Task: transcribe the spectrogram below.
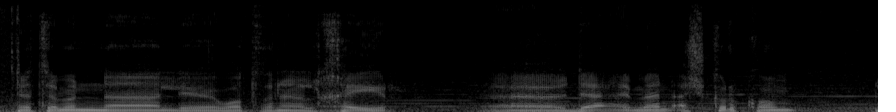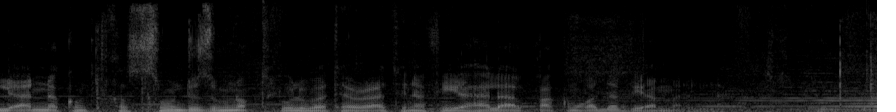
نتمنى لوطننا الخير آه، دائما. أشكركم لأنكم تخصصون جزء من وقتكم لمتابعتنا في هلا ألقاكم غدا في أمان الله.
